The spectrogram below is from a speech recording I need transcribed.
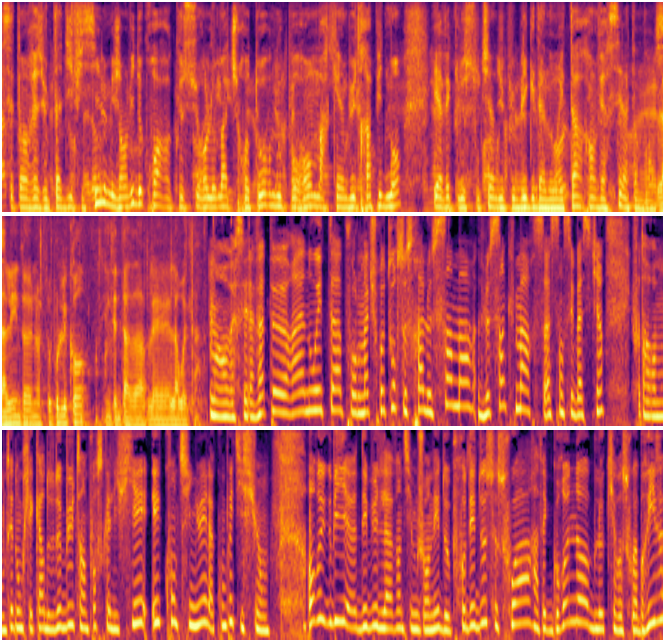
c'est un résultat difficile, mais j'ai envie de croire que sur le match retour, nous pourrons marquer un but rapidement et avec le soutien du public d'Anoeta, renverser la tendance. Renverser la vapeur à Anoeta pour le match retour, ce sera le 5 mars, le 5 mars à Saint-Sébastien. Il faudra remonter donc l'écart de deux buts hein, pour se qualifier et continuer la compétition. En rugby, euh, début de la 20e journée de Pro D2 ce soir avec Grenoble qui reçoit Brive.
